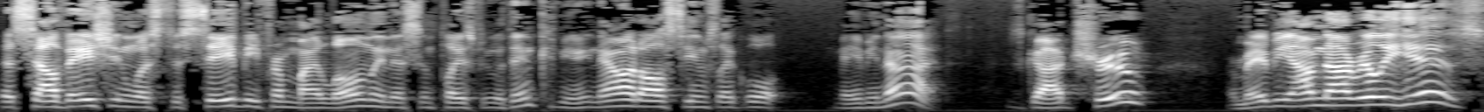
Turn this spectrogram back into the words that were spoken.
that salvation was to save me from my loneliness and place me within community, now it all seems like, well, maybe not. Is God true? Or maybe I'm not really His.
